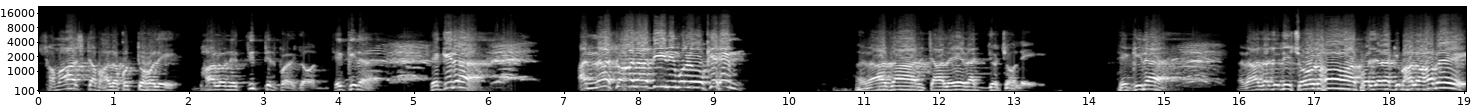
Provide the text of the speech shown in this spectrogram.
সমাজটা ভালো করতে হলে ভালো নেতৃত্বের প্রয়োজন। ঠিক কিনা ঠিক কিনা রাজার চালে রাজ্য চলে। ঠিক কিনা রাজা যদি চোর হয়, প্রজারা কি ভালো হবে?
